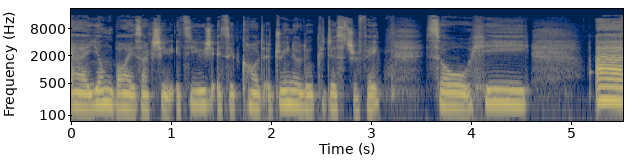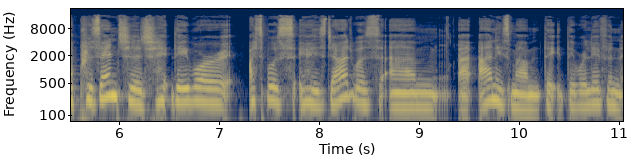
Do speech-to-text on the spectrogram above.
uh, young boys actually. It's usually it's called adrenoleukodystrophy. So he uh, presented, they were, I suppose his dad was, um, and his mum, they, they were living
